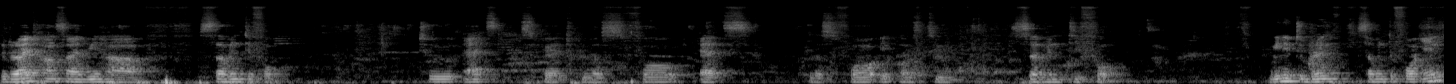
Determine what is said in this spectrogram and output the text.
to the right hand side we have 74. 2x squared plus 4x plus 4 equals to 74. We need to bring 74 in.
